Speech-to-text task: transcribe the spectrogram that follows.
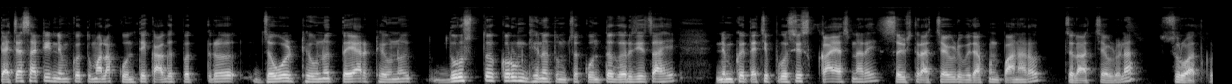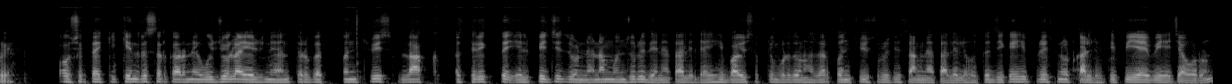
त्याच्यासाठी नेमकं तुम्हाला कोणते कागदपत्र जवळ ठेवणं तयार ठेवणं दुरुस्त करून घेणं तुमचं कोणतं गरजेचं आहे? नेमकं त्याची प्रोसेस काय असणार आहे? सविस्तर आजच्या व्हिडिओमध्ये आपण पाहणार आहोत. चला आजच्या व्हिडिओला सुरुवात करूया. पाहू शकता की केंद्र सरकारने उज्ज्वला योजनेअंतर्गत पंचवीस लाख अतिरिक्त एल पी जी जोडण्यांना मंजुरी देण्यात आलेली आहे. हे बावीस सप्टेंबर दोन हजार पंचवीस रोजी सांगण्यात आलेलं होतं. जी काही ही प्रेस नोट काढली होती पी आय बी ह्याच्यावरून.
